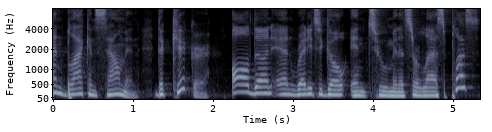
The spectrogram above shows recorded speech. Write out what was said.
and blackened salmon. The kicker, all done and ready to go in two minutes or less, plus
